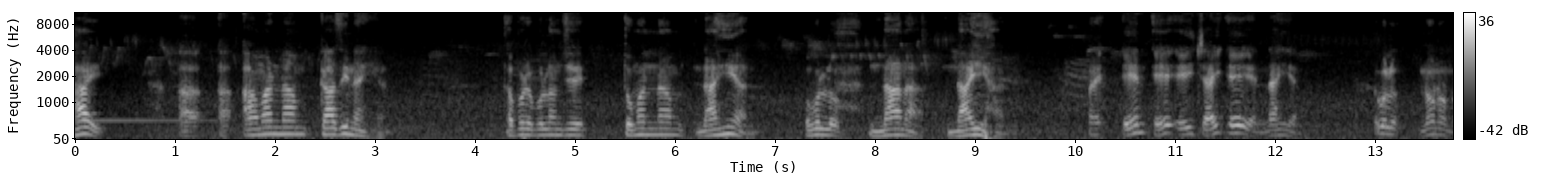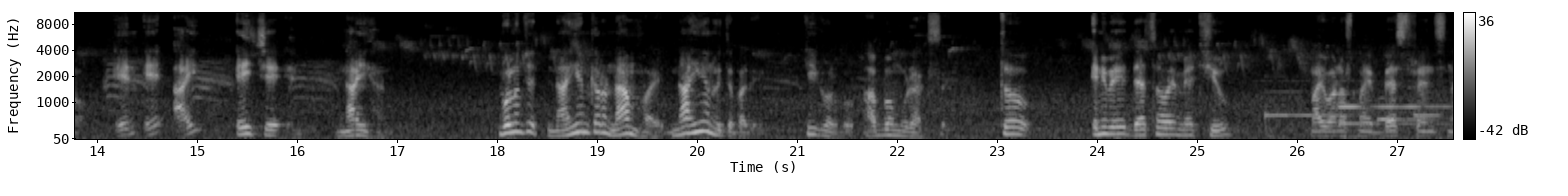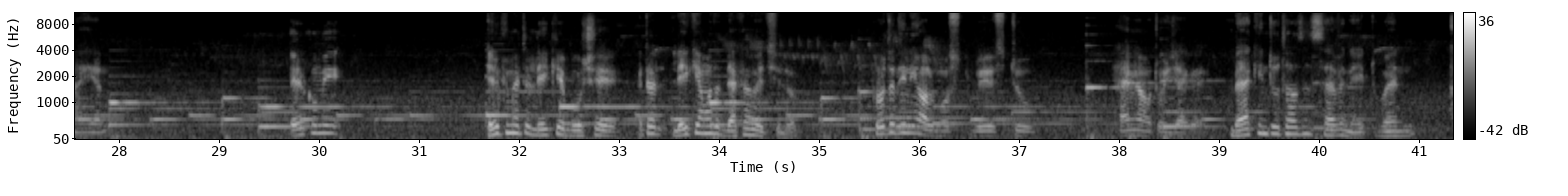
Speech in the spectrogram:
High আমার নাম কাজী নাহিয়ান তারপরে বললাম যে, তোমার নাম নাহিয়ান? ও বলল, না না, নাইহান। মানে N A H I A N Nahiyan. ও বলল, no no no N A I H A N Naihan. বললাম যে, নাহিয়ান কারও নাম হয়? নাহিয়ান হইতে পারে। কি করব? আব্বু রাখছে। তো anyway that's how I met you my one of my best friends Nahiyan. এরকমই এরকম একটা লেকে বসে, একটা লেকে আমাদের দেখা হয়েছিল। প্রতিদিনই almost used to hang out ওই জায়গায়। Back in two thousand seven eight when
